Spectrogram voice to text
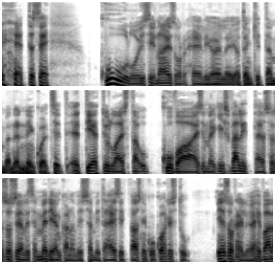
että se kuuluisi naisurheilijoille jotenkin tämmöinen, niin kuin, että, sit, että tietynlaista kuvaa esimerkiksi välittää jossain sosiaalisen median kanavissa, mitä ei sitten taas niin kuin kohdistu miesurheilijoihin, vai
